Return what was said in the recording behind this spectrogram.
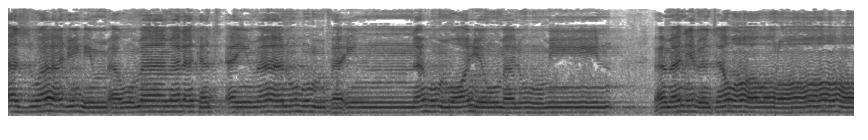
أزواجهم أو ما ملكت أيمانهم فإنهم غير ملومين فمن ابتغى وراء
